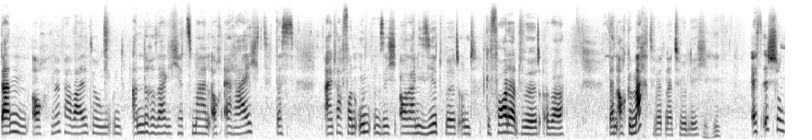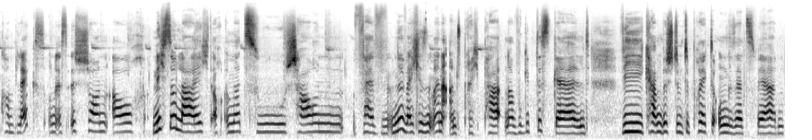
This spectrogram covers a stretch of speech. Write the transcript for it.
dann auch ne, Verwaltung und andere, sage ich jetzt mal, auch erreicht, dass einfach von unten sich organisiert wird und gefordert wird, aber dann auch gemacht wird natürlich. Mhm es ist schon komplex und es ist schon auch nicht so leicht, auch immer zu schauen, weil, ne, welche sind meine Ansprechpartner, wo gibt es Geld, wie kann bestimmte Projekte umgesetzt werden,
